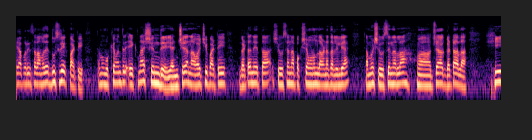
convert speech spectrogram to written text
या परिसरामध्ये दुसरी एक पार्टी त्यामुळे मुख्यमंत्री एकनाथ शिंदे यांच्या नावाची पार्टी गटनेता शिवसेना पक्ष म्हणून लावण्यात आलेली आहे. त्यामुळे शिवसेनेला च्या गटाला ही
